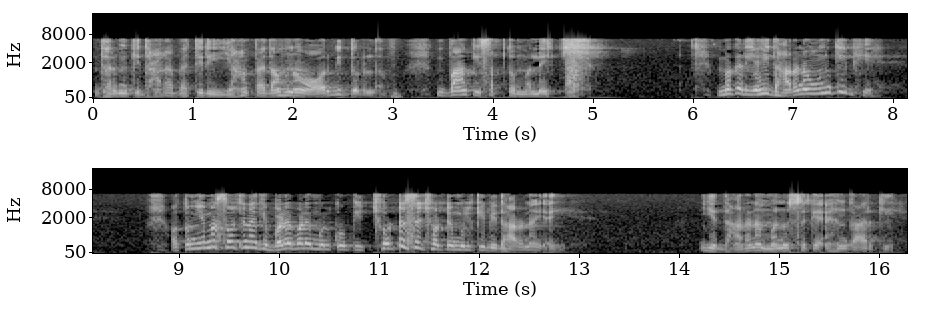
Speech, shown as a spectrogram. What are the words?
धर्म की धारा बहती रही, यहाँ पैदा होना और भी दुर्लभ। बाकी सब तो मलिच मगर यही धारणा उनकी भी है। और तुम ये मत सोचना कि बड़े बड़े मुल्कों की, छोटे से छोटे मुल्क की भी धारणा यही है। यह धारणा मनुष्य के अहंकार की है।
